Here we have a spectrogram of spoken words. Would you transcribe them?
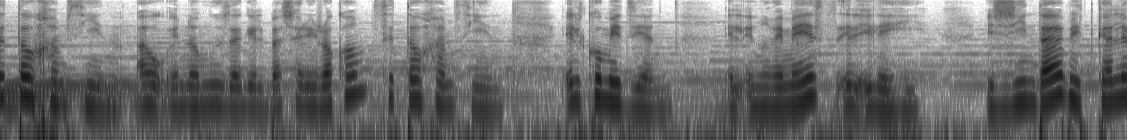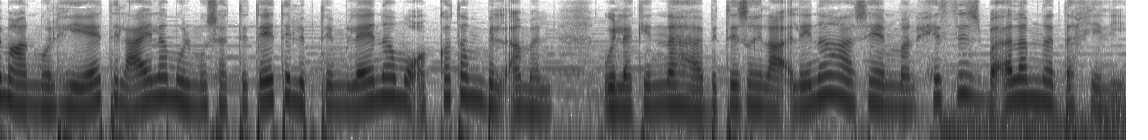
56 أو النموذج البشري رقم 56 الكوميديان الانغماس الإلهي. الجين ده بيتكلم عن ملهيات العالم والمشتتات اللي بتملانا مؤقتا بالأمل ولكنها بتشغل عقلنا عشان ما نحسش بألمنا الداخلي.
